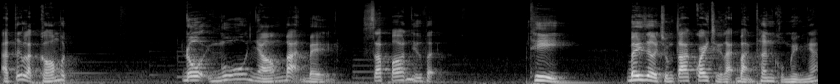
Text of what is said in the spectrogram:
à, tức là có một đội ngũ nhóm bạn bè support như vậy thì bây giờ chúng ta quay trở lại bản thân của mình nhé.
